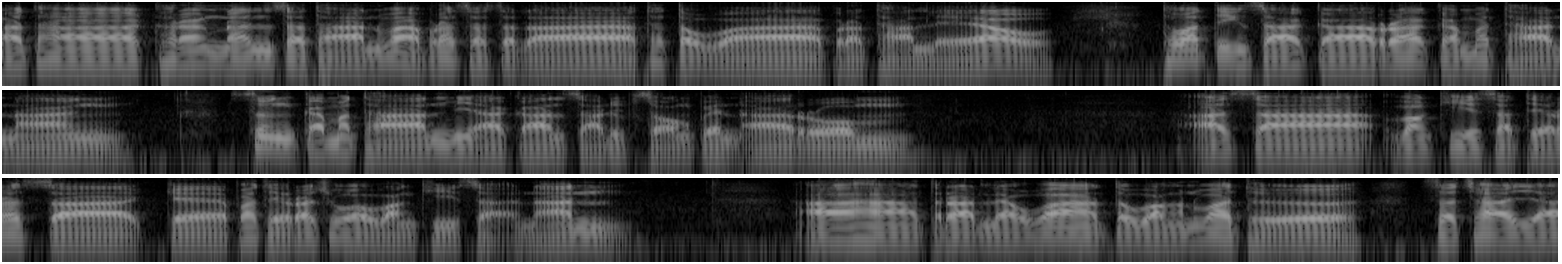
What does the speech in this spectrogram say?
อาทาครั้งนั้นสถานว่าพระศาสดาทัตวาประทานแล้ว ทวติงสาการะกรรมฐานัง ซึ่งกรรมฐานมีอาการ 32 เป็นอารมณ์ อาสาวังคีสัตเทระสะแก่พระเถระชั่ววังคีสะนั้น อาหาตรัสแล้วว่าตะวังนั้นว่าเธอสชายา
